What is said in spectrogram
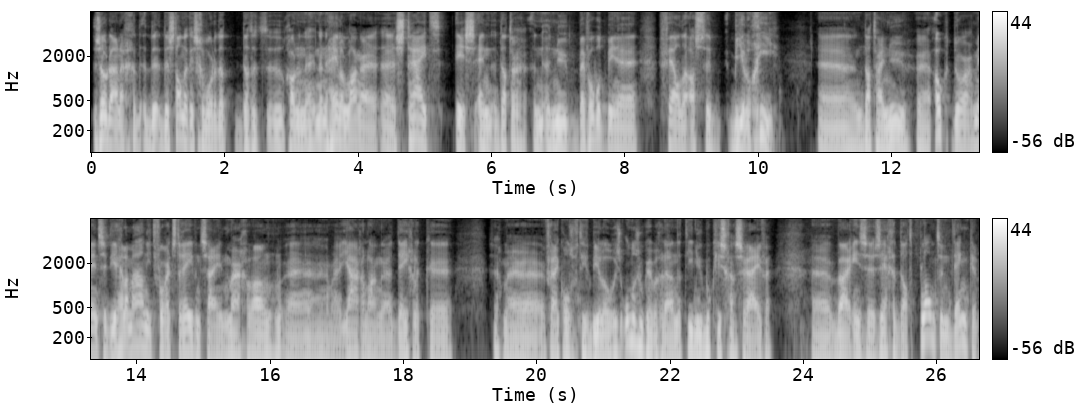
zodanig de, de standaard is geworden dat, dat het uh, gewoon een, een hele lange uh, strijd is. En dat er een, een nu bijvoorbeeld binnen velden als de biologie. Uh, dat daar nu ook door mensen die helemaal niet vooruitstrevend zijn, maar gewoon jarenlang degelijk zeg maar, vrij conservatief biologisch onderzoek hebben gedaan, dat die nu boekjes gaan schrijven waarin ze zeggen dat planten denken.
